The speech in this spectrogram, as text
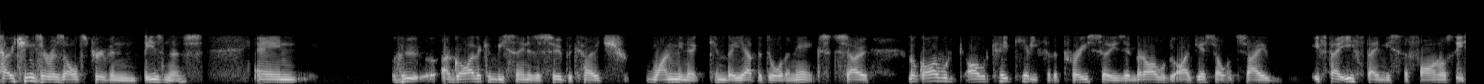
Coaching's a results-driven business, and who a guy that can be seen as a super coach one minute can be out the door the next. So, look, I would I would keep Kevy for the preseason, but I would I guess I would say if they if they miss the finals this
